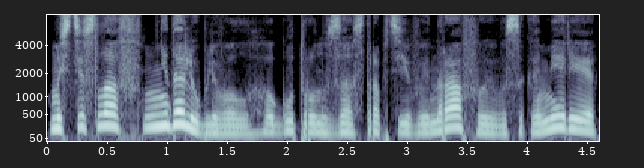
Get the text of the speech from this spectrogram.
Мстислав недолюбливал Гутрун за строптивый нрав и высокомерие,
